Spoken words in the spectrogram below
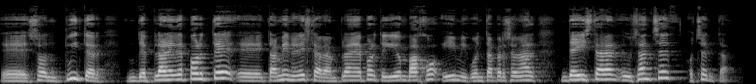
eh, son Twitter de Plane Deporte, también en Instagram Plane Deporte guion bajo y mi cuenta personal de Instagram, Sánchez 80.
